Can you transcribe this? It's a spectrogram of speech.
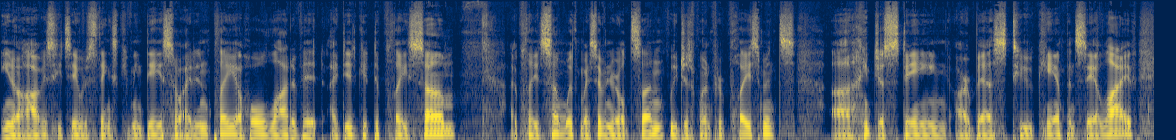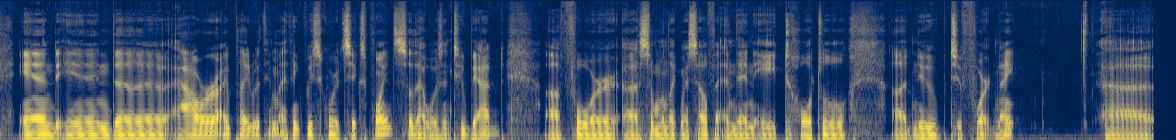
you know, obviously today was Thanksgiving Day, so I didn't play a whole lot of it. I did get to play some. I played some with my seven year old son. We just went for placements, uh, just staying our best to camp and stay alive. And in the hour I played with him, I think we scored six points, so that wasn't too bad uh, for uh, someone like myself. And then a total uh, noob to Fortnite. Uh,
